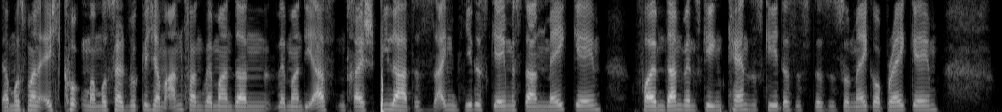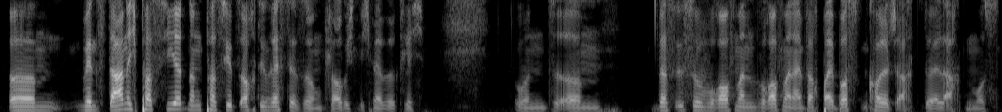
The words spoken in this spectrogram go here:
da muss man echt gucken. Man muss halt wirklich am Anfang, wenn man dann, wenn man die ersten drei Spiele hat, das ist eigentlich jedes Game ist da ein Make-Game. Vor allem dann, wenn es gegen Kansas geht, das ist, das ist so ein Make-or-Break-Game. Ähm, wenn es da nicht passiert, dann passiert es auch den Rest der Saison, glaube ich, nicht mehr wirklich. Und ähm, das ist so, worauf man, worauf man einfach bei Boston College aktuell achten muss.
